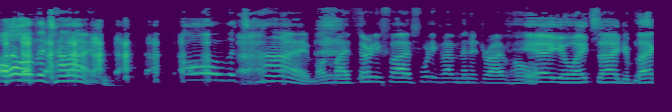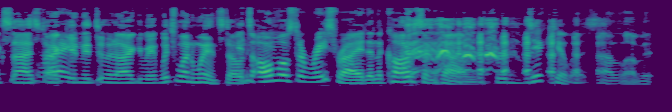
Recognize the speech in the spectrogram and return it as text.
all the time. time on my 35, 45 minute drive home. Yeah, your white side, your black side start Right. getting into an argument. Which one wins, Tony? It's almost a race ride in the car sometimes. it's ridiculous. I love it.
